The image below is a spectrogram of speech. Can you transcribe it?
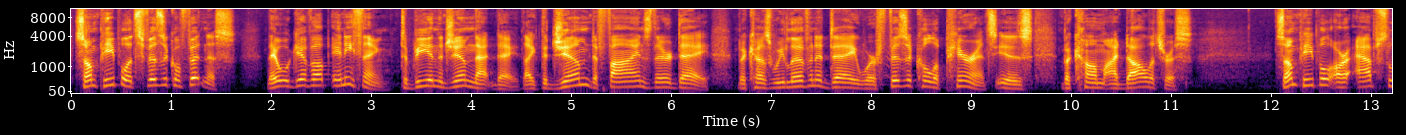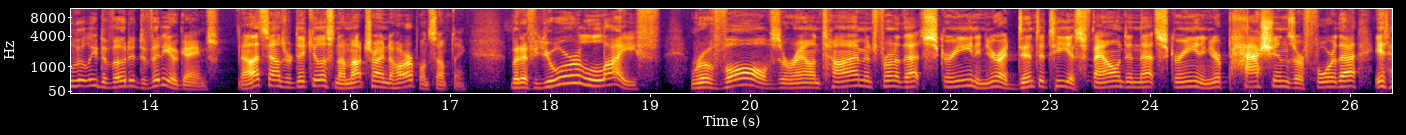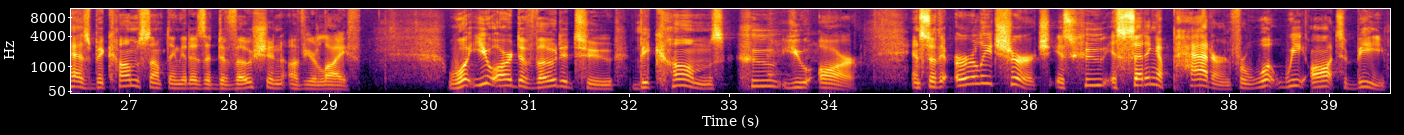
Some people, it's physical fitness. They will give up anything to be in the gym that day. Like the gym defines their day because we live in a day where physical appearance is become idolatrous. Some people are absolutely devoted to video games. Now that sounds ridiculous and I'm not trying to harp on something. But if your life revolves around time in front of that screen and your identity is found in that screen and your passions are for that, it has become something that is a devotion of your life. What you are devoted to becomes who you are. And so the early church is who is setting a pattern for what we ought to be,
